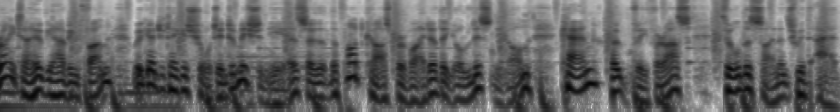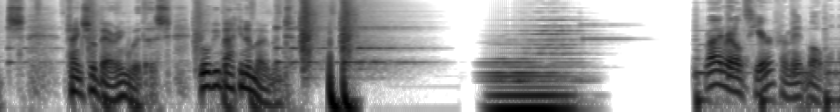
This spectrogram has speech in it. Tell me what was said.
Right, I hope you're having fun. We're going to take a short intermission here so that the podcast provider that you're listening on can, hopefully for us, fill the silence with ads. Thanks for bearing with us. We'll be back in a moment. Ryan Reynolds here from Mint Mobile.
